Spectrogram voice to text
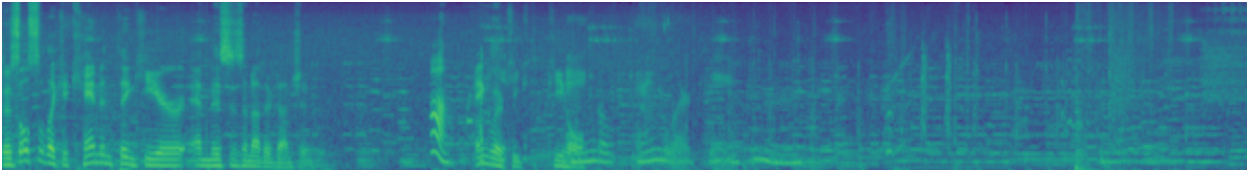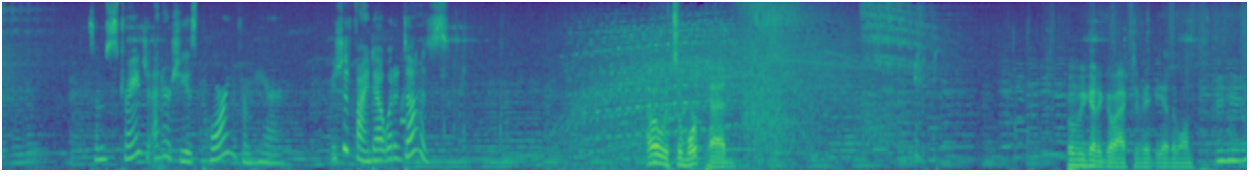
There's also, like, a cannon thing here, and this is another dungeon. Huh. Angler key keyhole. Angle, angler key. Hmm. Some strange energy is pouring from here. You should find out what it does. Oh, it's a warp pad. But we gotta go activate the other one. Mm-hmm.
